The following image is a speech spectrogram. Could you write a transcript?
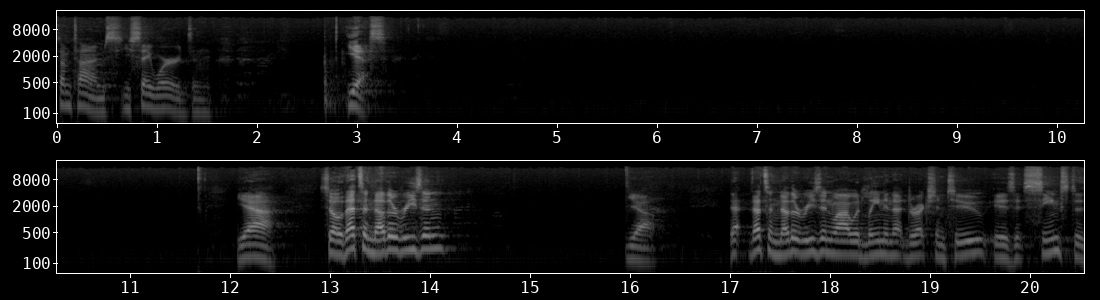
sometimes you say words and. Yes. Yeah. So that's another reason. Yeah. That, that's another reason why I would lean in that direction too, is it seems to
